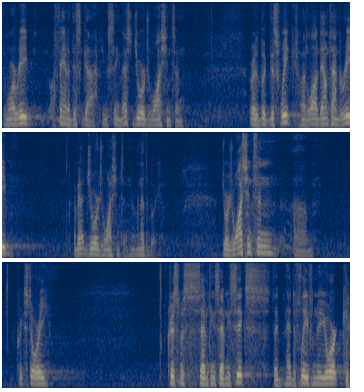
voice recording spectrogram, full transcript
the more I read, a fan of this guy. You can see him. That's George Washington. I read a book this week. I had a lot of downtime to read about George Washington. Another book. George Washington, um, quick story. Christmas 1776, they had to flee from New York.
